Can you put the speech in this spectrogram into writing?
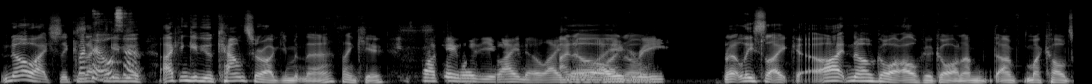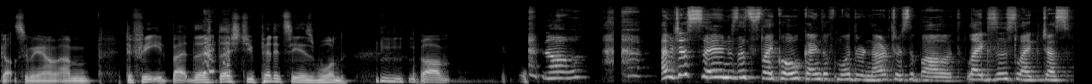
No, actually, because I But I can give you also- I can give you a counter argument there. Thank you. Fucking with you, I know, I know, I I, I know. agree. At least, like, I no, go on, Olga, go on. I'm, I'm, my cold's got to me. I'm, I'm defeated, but the, the stupidity is won. On. No, I'm just saying that's like all kind of modern art is about. Like this, like just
